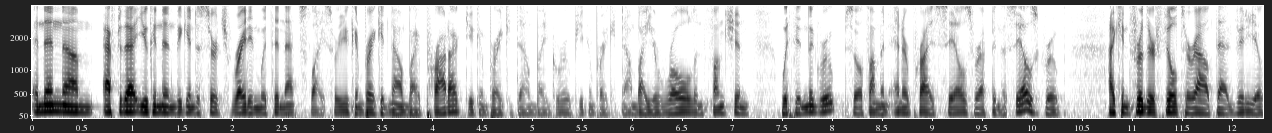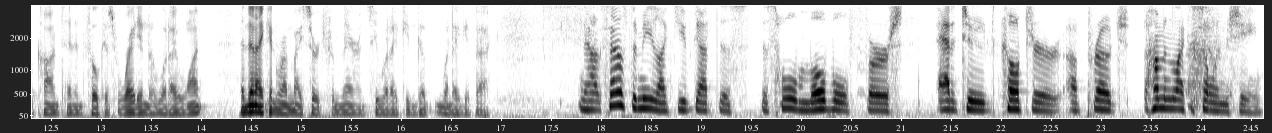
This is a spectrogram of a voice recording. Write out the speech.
And then um, after that, you can then begin to search right in within that slice, or you can break it down by product, you can break it down by group, you can break it down by your role and function within the group. So if I'm an enterprise sales rep in the sales group, I can further filter out that video content and focus right into what I want, and then I can run my search from there and see what I can get when I get back. Now it sounds to me like you've got this this whole mobile first attitude, culture, approach humming like a sewing machine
